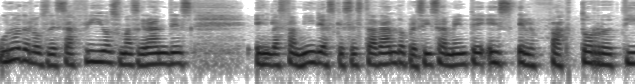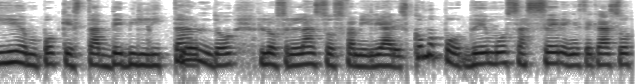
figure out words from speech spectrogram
uno de los desafíos más grandes en las familias que se está dando precisamente es el factor tiempo que está debilitando los lazos familiares. ¿Cómo podemos hacer en este caso,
